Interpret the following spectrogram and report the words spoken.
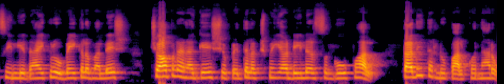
సీనియర్ నాయకులు మేకల మల్లేష్ చాపల నగేష్ పెద్ద లక్ష్మయ్య డీలర్స్ గోపాల్ తదితరులు పాల్గొన్నారు.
